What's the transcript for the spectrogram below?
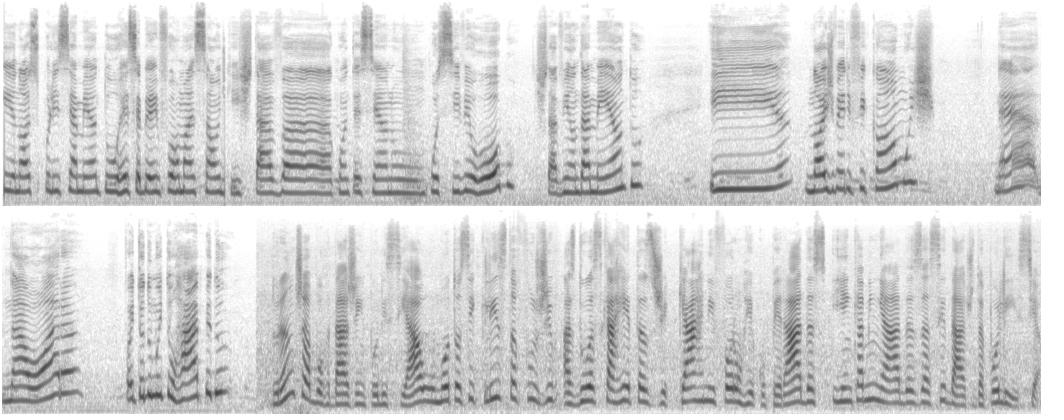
E nosso policiamento recebeu a informação de que estava acontecendo um possível roubo, estava em andamento, e nós verificamos né, na hora, foi tudo muito rápido. Durante a abordagem policial, o motociclista fugiu. As duas carretas de carne foram recuperadas e encaminhadas à cidade da polícia.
